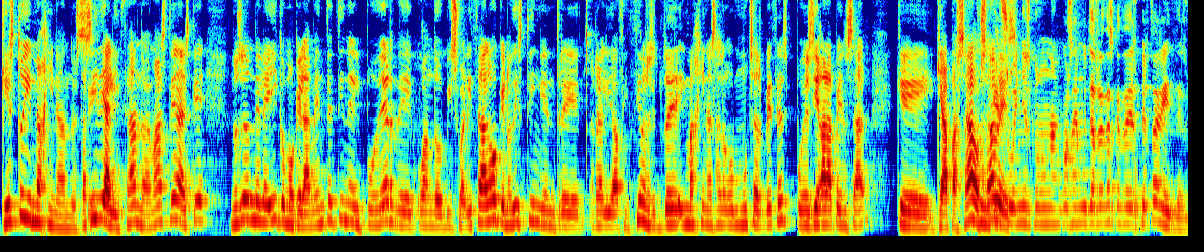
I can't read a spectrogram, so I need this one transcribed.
¿qué estoy imaginando? Estás Sí. idealizando. Además, tía, es que no sé dónde leí como que la mente tiene el poder de cuando visualiza algo que no distingue entre realidad o ficción. O sea, si tú te imaginas algo muchas veces, puedes llegar a pensar que, que ha pasado, Con ¿sabes? Que sueñes con una cosa y muchas veces que te despiertas y dices,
